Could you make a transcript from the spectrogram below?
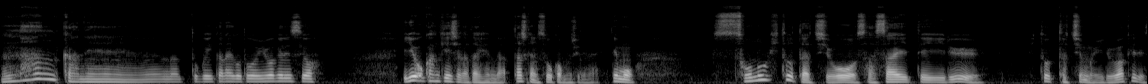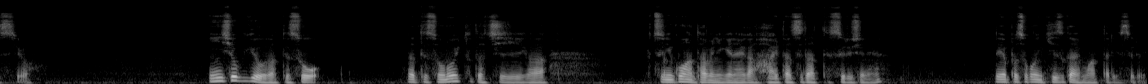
なんかね納得いかないことを言うわけですよ。医療関係者が大変だ。確かにそうかもしれない。でもその人たちを支えている人たちもいるわけですよ。飲食業だってそう。だってその人たちが普通にご飯食べに行けないから配達だってするしね。でやっぱそこに気遣いもあったりする。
